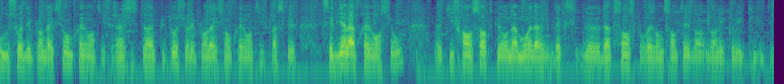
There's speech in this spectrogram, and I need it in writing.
ou soit des plans d'action préventifs. J'insisterai plutôt sur les plans d'action préventifs parce que c'est bien la prévention qui fera en sorte qu'on a moins d'absence pour raison de santé dans les collectivités.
